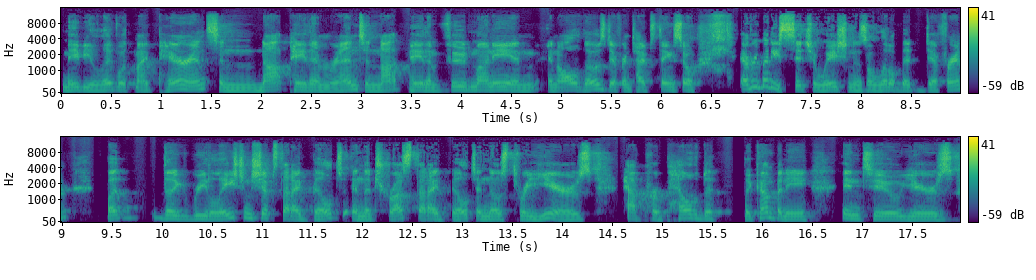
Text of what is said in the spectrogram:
maybe live with my parents and not pay them rent and not pay them food money and, and all those different types of things. So everybody's situation is a little bit different. But the relationships that I built and the trust that I built in those three years have propelled the company into years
